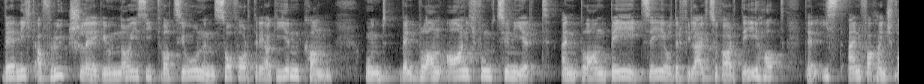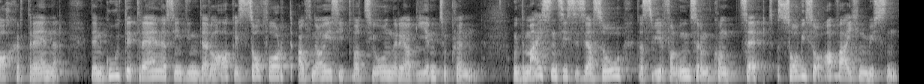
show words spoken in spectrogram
Wer nicht auf Rückschläge und neue Situationen sofort reagieren kann und wenn Plan A nicht funktioniert, einen Plan B, C oder vielleicht sogar D hat, der ist einfach ein schwacher Trainer. Denn gute Trainer sind in der Lage, sofort auf neue Situationen reagieren zu können. Und meistens ist es ja so, dass wir von unserem Konzept sowieso abweichen müssen.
